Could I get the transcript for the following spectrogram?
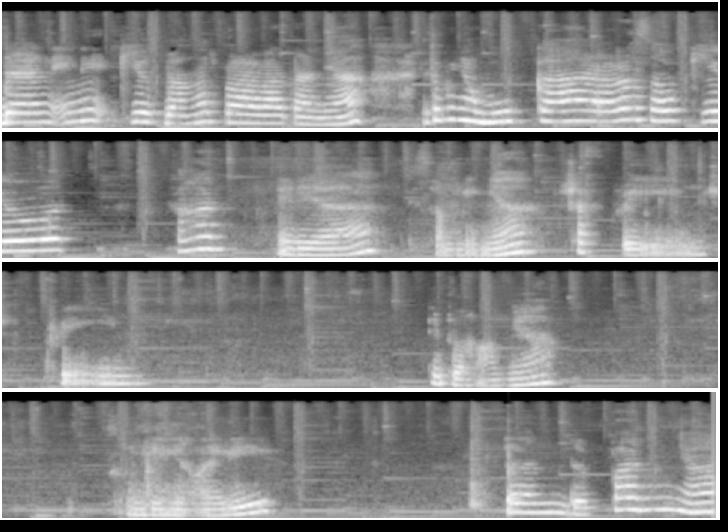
dan ini cute banget peralatannya itu punya muka. So cute. Kan? Ini dia. Di sampingnya chef cream cream di belakangnya sampingnya lagi. Dan depannya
